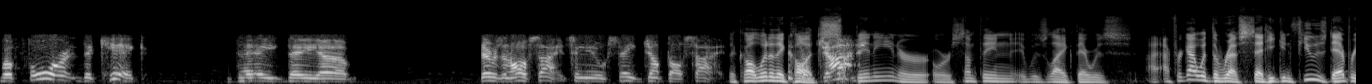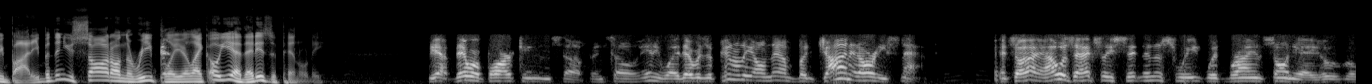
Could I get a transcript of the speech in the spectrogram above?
before the kick, they they uh, there was an offside. San Diego State jumped offside. They call what do they call so it? John- Spinning or or something. It was like there was I, I forgot what the ref said. He confused everybody, but then you saw it on the replay. You're like, oh yeah, that is a penalty. Yeah, they were barking and stuff. And so anyway, there was a penalty on them, but John had already snapped. And so I, I was actually sitting in a suite with Brian Saunier, who a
